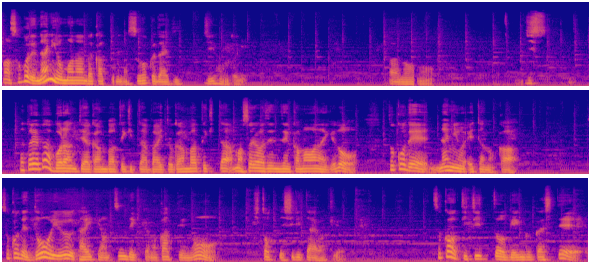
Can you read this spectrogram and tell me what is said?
まあそこで何を学んだかっていうのがすごく大事、本当に。あの、実、例えばボランティア頑張ってきた、バイト頑張ってきた、まあそれは全然構わないけど、そこで何を得たのか、そこでどういう体験を積んできたのかっていうのを人って知りたいわけよ。そこをきちっと言語化して、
